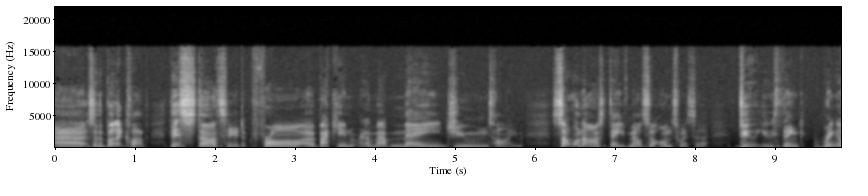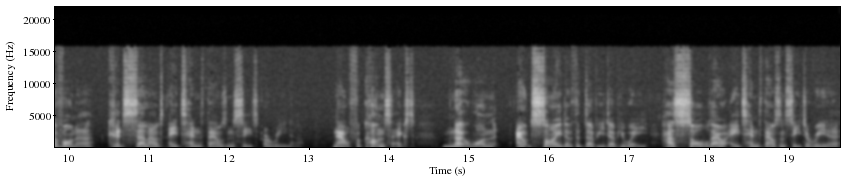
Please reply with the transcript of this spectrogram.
uh, so the Bullet Club. This started from uh, back in around about May, June time. Someone asked Dave Meltzer on Twitter, "Do you think Ring of Honor could sell out a 10,000 seat arena?" Now, for context, no one outside of the WWE has sold out a 10,000 seat arena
